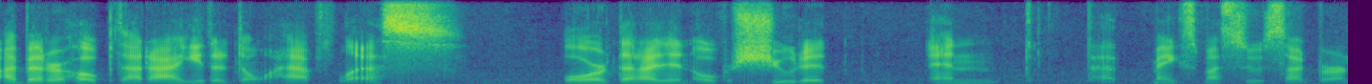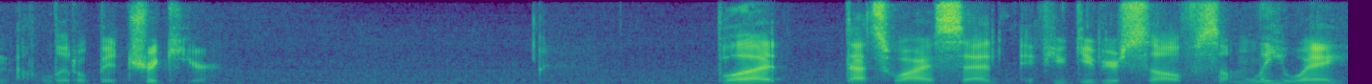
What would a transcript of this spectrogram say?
I better hope that I either don't have less or that I didn't overshoot it, and that makes my suicide burn a little bit trickier. But that's why I said if you give yourself some leeway,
